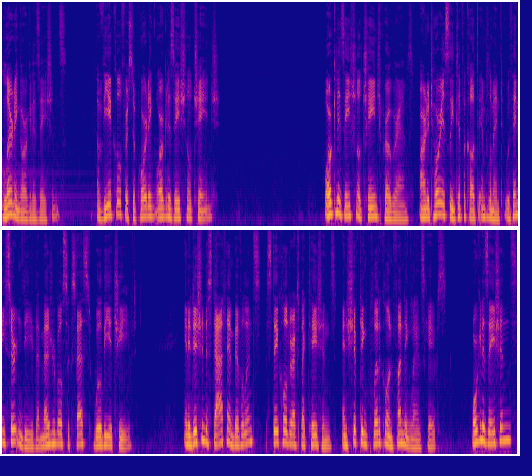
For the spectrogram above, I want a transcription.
Learning Organizations A Vehicle for Supporting Organizational Change. Organizational change programs are notoriously difficult to implement with any certainty that measurable success will be achieved. In addition to staff ambivalence, stakeholder expectations, and shifting political and funding landscapes, organizations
